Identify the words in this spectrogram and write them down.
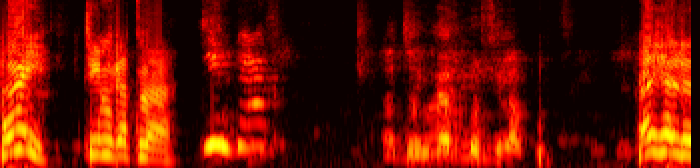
হেই তিন কাত না। কাজ করছিলাম এই সাইডে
